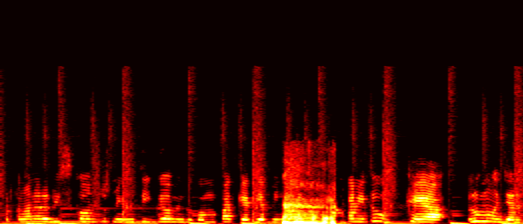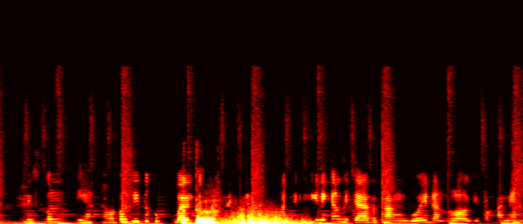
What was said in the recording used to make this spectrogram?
pertengahan ada diskon terus minggu tiga minggu keempat kayak tiap minggu kan itu kayak lu mau ngejar diskon ya nggak apa-apa sih itu balik ke Betul. perspektif. ini kan bicara tentang gue dan lo gitu kan yang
